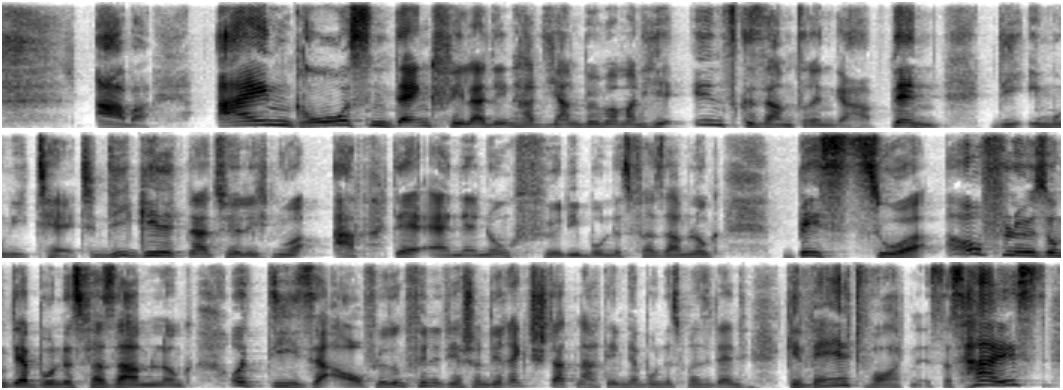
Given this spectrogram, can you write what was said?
Aber einen großen Denkfehler, den hat Jan Böhmermann hier insgesamt drin gehabt. Denn die Immunität, die gilt natürlich nur ab der Ernennung für die Bundesversammlung bis zur Auflösung der Bundesversammlung. Und diese Auflösung findet ja schon direkt statt, nachdem der Bundespräsident gewählt worden ist. Das heißt,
